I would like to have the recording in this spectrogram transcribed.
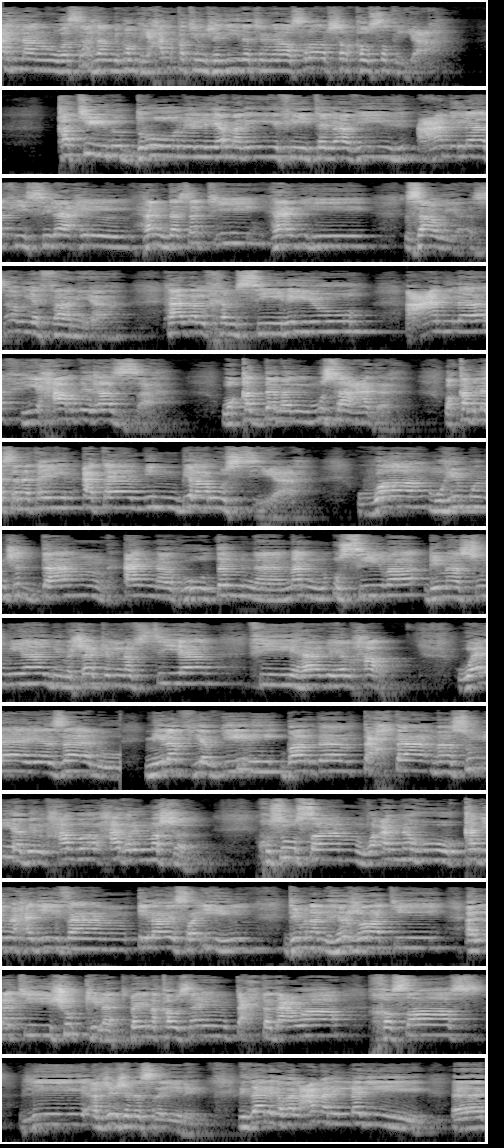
أهلا وسهلا بكم في حلقة جديدة من أسرار شرق أوسطية. قتيل الدرون اليمني في تل أبيب عمل في سلاح الهندسة هذه زاوية. الزاوية الثانية. هذا الخمسيني عمل في حرب غزة وقدم المساعدة. وقبل سنتين أتى من بيلاروسيا. ومهم جدا أنه ضمن من أصيب بما سمي بمشاكل نفسية في هذه الحرب. ولا يزال ملف يفجيني باردر تحت ما سمي بالحظر حظر النشر خصوصا وأنه قدم حديثا إلى إسرائيل ضمن الهجرة التي شكلت بين قوسين تحت دعوى خصاص للجيش الإسرائيلي. لذلك فالعمل الذي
